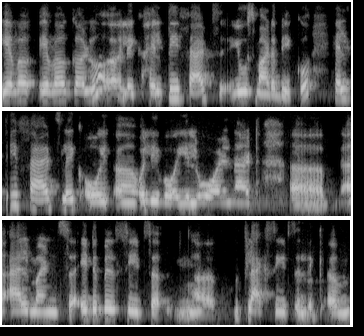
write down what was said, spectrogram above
ಯಾವ ಯಾವಾಗಲೂ ಲೈಕ್ ಹೆಲ್ತಿ ಫ್ಯಾಟ್ಸ್ ಯೂಸ್ ಮಾಡಬೇಕು healthy fats like oil olive oil walnut almonds edible seeds flax seeds, like um,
